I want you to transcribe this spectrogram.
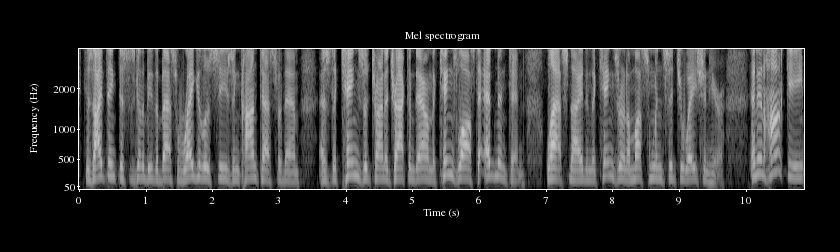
because I think this is going to be the best regular season contest for them as the Kings are trying to track them down. The Kings lost to Edmonton last night, and the Kings are in a must win situation here. And in hockey,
